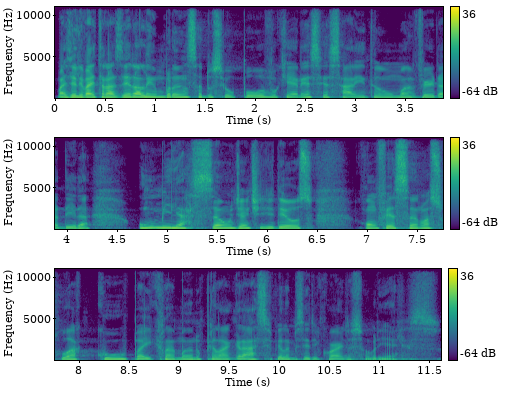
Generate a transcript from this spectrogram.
mas ele vai trazer a lembrança do seu povo que é necessária então uma verdadeira humilhação diante de Deus, confessando a sua culpa e clamando pela graça e pela misericórdia sobre eles.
